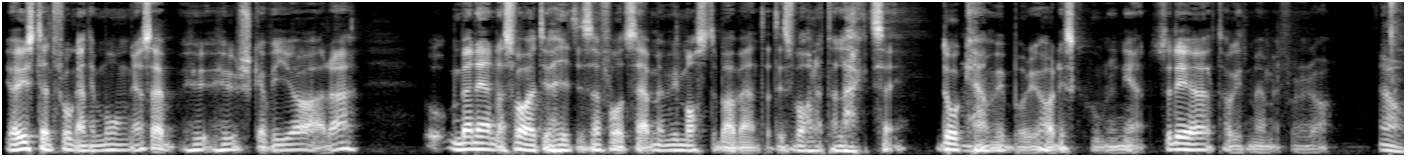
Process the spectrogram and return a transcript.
Jag har ju ställt frågan till många, så här, hur, hur ska vi göra? Men det enda svaret jag hittills har fått så här, men vi måste bara vänta tills valet har lagt sig. Då kan Mm. vi börja ha diskussionen igen. Så det har jag tagit med mig från idag. Ja.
